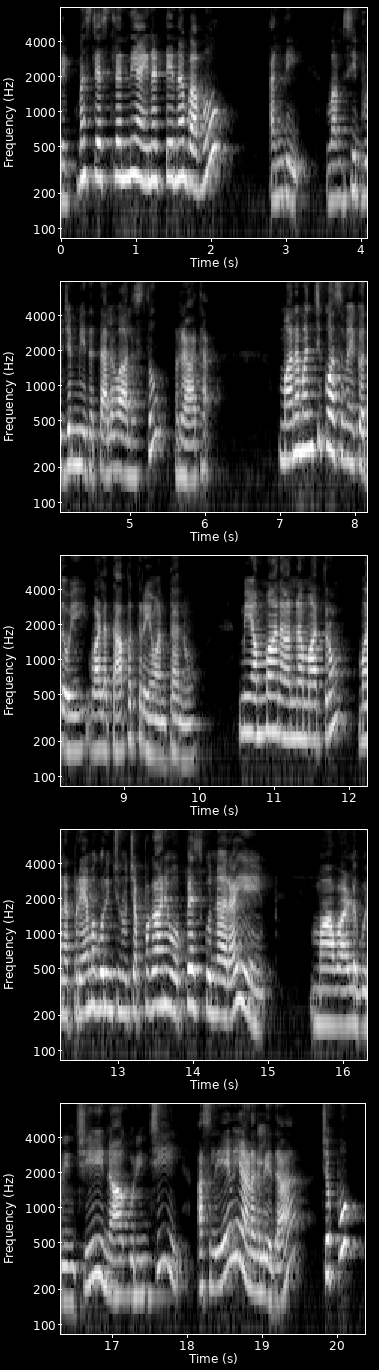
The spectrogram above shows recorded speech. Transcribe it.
లిట్మస్ టెస్ట్లన్నీ అయినట్టేనా బాబు? అంది వంశీ భుజం మీద తలవాలుస్తూ రాధ మన మంచి కోసమే కదోయ్ వాళ్ళ తాపత్రయం అంతాను. మీ అమ్మా నాన్న మాత్రం మన ప్రేమ గురించి నువ్వు చెప్పగానే ఒప్పేసుకున్నారా ఏం? మా వాళ్ళ గురించి నా గురించి అసలు ఏమీ అడగలేదా? చెప్పు.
